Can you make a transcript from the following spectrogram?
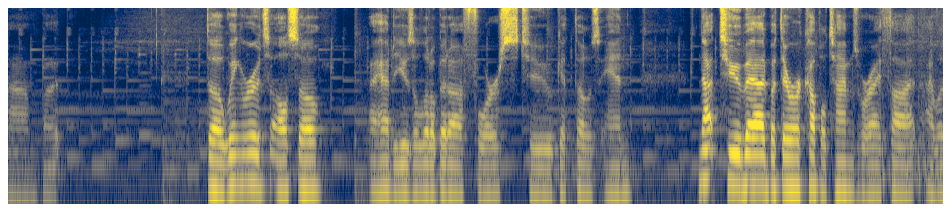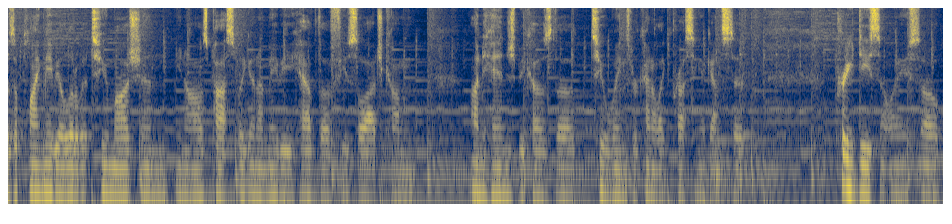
Um, but the wing roots also, I had to use a little bit of force to get those in. Not too bad, but there were a couple times where I thought I was applying maybe a little bit too much, and you know I was possibly gonna maybe have the fuselage come unhinged because the two wings were kind of like pressing against it pretty decently. So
